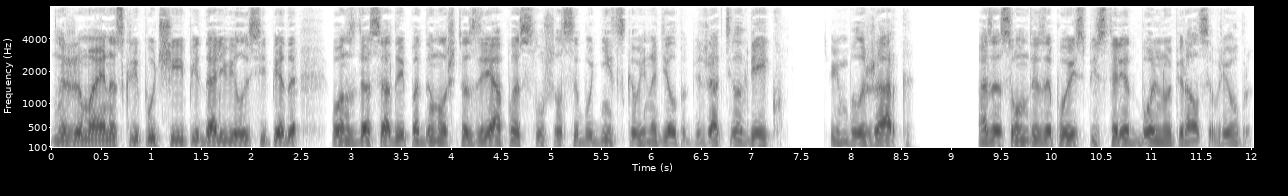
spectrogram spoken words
Нажимая на скрипучие педали велосипеда, он с досадой подумал, что зря послушался Будницкого и надел под пиджак телогрейку. Теперь ему было жарко, а засунутый за пояс пистолет больно упирался в ребра.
